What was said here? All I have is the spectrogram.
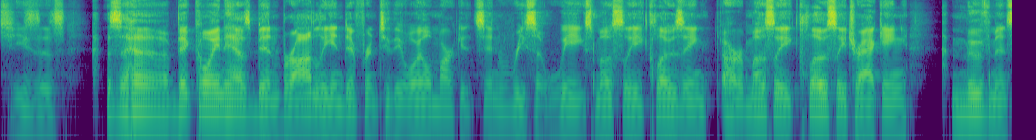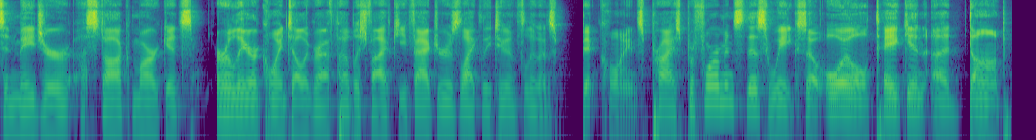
Jesus. So, Bitcoin has been broadly indifferent to the oil markets in recent weeks, mostly closing or mostly closely tracking movements in major uh, stock markets. Earlier, Cointelegraph published five key factors likely to influence Bitcoin's price performance this week. So, oil taking a dump.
